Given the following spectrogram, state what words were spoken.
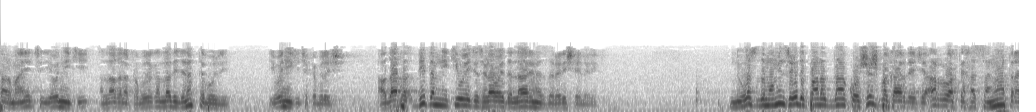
فرمایي چې یو نیکی الله تعالی قبول کړي الله دې جنت ته بوزي یو نیکی چې قبول شي او دا دې تم نیکی وایي چې سړی وایي د لارې نه ضروري شي لري نو وس د مؤمن سړي د پاره دا کوشش وکړ دی چې هر وخت حسنات را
